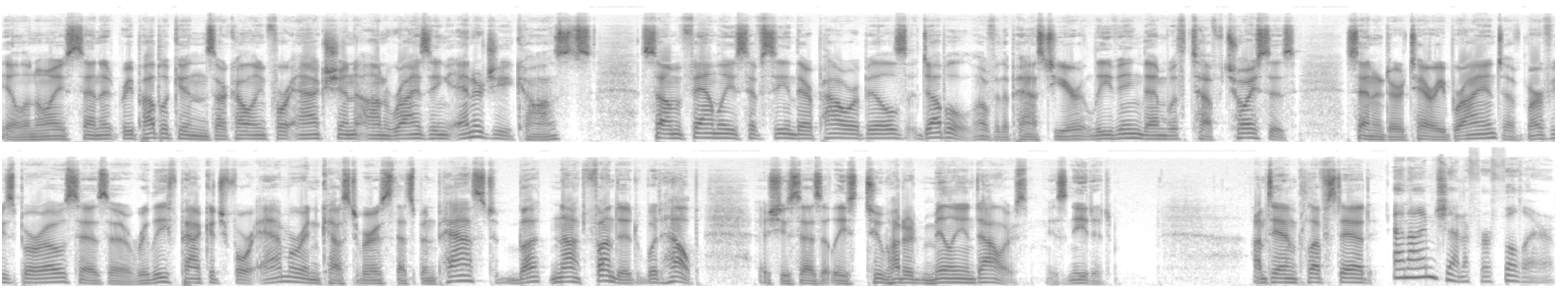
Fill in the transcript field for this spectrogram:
Illinois Senate Republicans are calling for action on rising energy costs. Some families have seen their power bills double over the past year, leaving them with tough choices. Senator Terri Bryant of Murphysboro says a relief package for Ameren customers that's been passed but not funded would help. She says at least $200 million is needed. I'm Dan Klefstad. And I'm Jennifer Fuller.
